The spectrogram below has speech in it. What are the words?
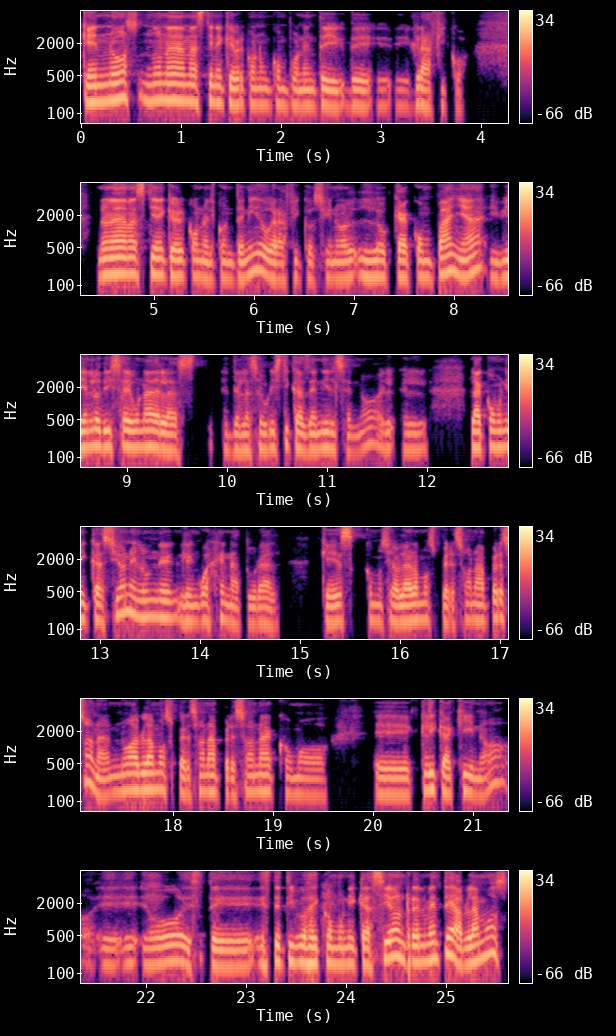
que no, no nada más tiene que ver con un componente eh, gráfico, no nada más tiene que ver con el contenido gráfico, sino lo que acompaña, y bien lo dice una de las, de las heurísticas de Nielsen, ¿no? la comunicación en un lenguaje natural, que es como si habláramos persona a persona. No hablamos persona a persona como eh, clic aquí, ¿no? Eh, eh, o este, este tipo de comunicación. Realmente hablamos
